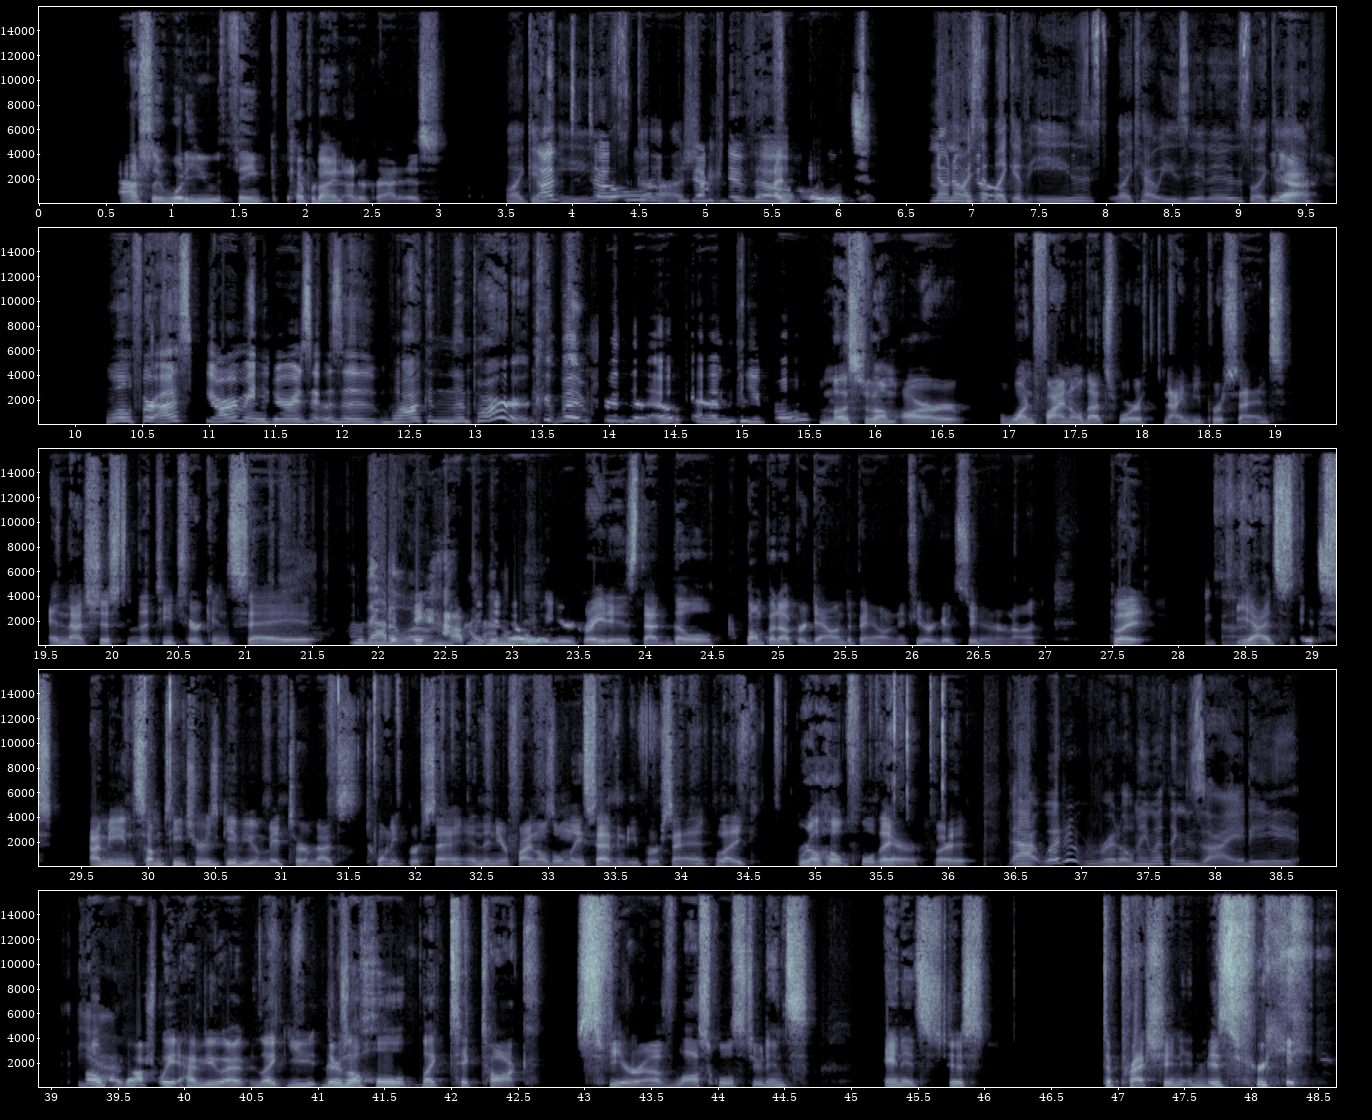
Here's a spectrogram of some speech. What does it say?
ashley what do you think pepperdine undergrad is like an That's ease? so Gosh. objective, an though. eight No, no, I said like of ease, like how easy it is. Like, Yeah. a- Well, for us PR majors, it was a walk in the park. But for the OChem people, most of them are one final that's worth 90% and that's just the teacher can say oh, that alone. they happen to know what your grade is that they'll bump it up or down depending on if you're a good student or not but oh my yeah it's it's i mean some teachers give you a midterm that's 20% and then your finals only 70% like real helpful there but That would riddle me with anxiety. oh my gosh wait have you uh, like you there's a whole like tiktok sphere of law school students and it's just depression and misery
